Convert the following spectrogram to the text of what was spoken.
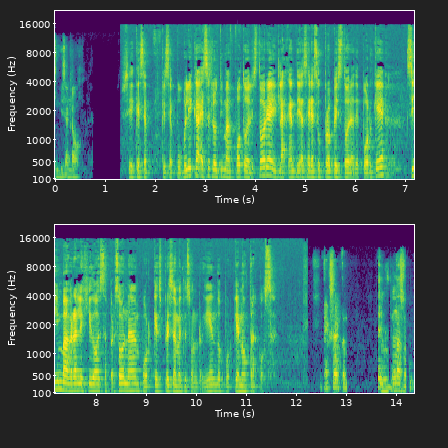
Y se acabó. Sí, que se, que se publica, esa es la última foto de la historia y la gente ya sería su propia historia de por qué Simba habrá elegido a esta persona, por qué es precisamente sonriendo, por qué no otra cosa. Exactamente. Una sonrisa.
